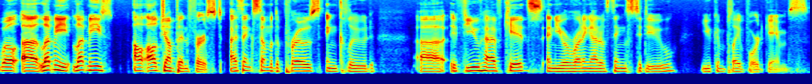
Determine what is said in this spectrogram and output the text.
Well, uh, let me let me. I'll I'll jump in first. I think some of the pros include uh, if you have kids and you're running out of things to do, you can play board games.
